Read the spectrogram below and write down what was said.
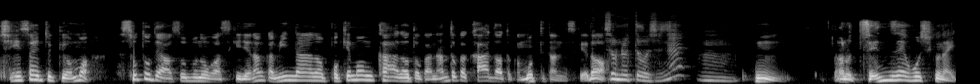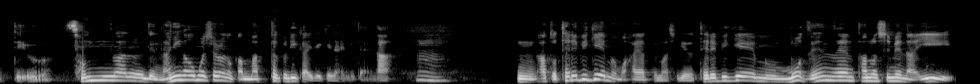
小さい時はもう、外で遊ぶのが好きで、なんかみんなあの、ポケモンカードとか、なんとかカードとか持ってたんですけど。その当時ね。うん。うん。あの、全然欲しくないっていう、そんなので何が面白いのか全く理解できないみたいな。うん。うん。あと、テレビゲームも流行ってましたけど、テレビゲームも全然楽しめない、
